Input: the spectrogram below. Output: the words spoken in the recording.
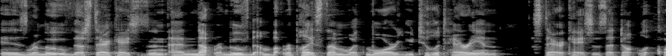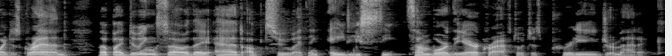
is remove those staircases and, and not remove them, but replace them with more utilitarian staircases that don't look quite as grand. But by doing so, they add up to, I think, 80 seats on board the aircraft, which is pretty dramatic.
